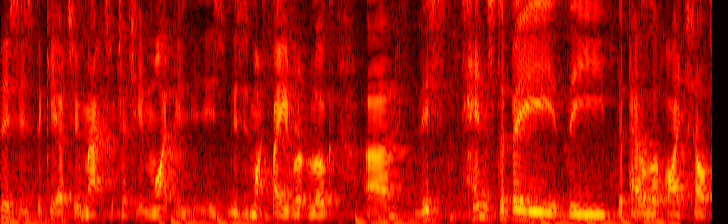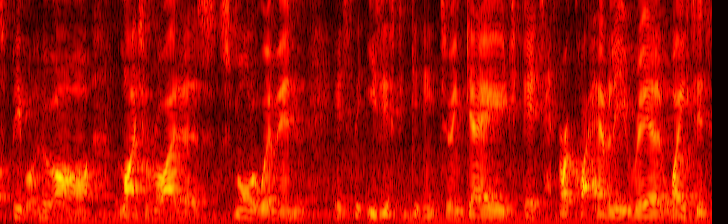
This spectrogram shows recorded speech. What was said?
This is the Keo 2 Max, which actually in my opinion, is, this is my favorite look. Um, this tends to be the, the pedal that I sell to people who are lighter riders, smaller women. It's the easiest to, to engage. It's quite heavily rear weighted.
